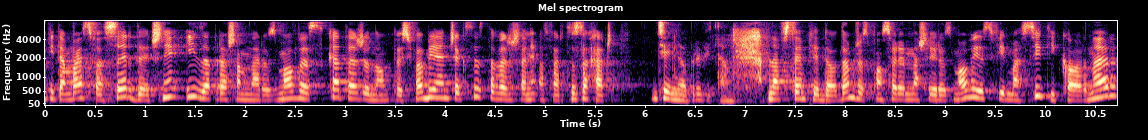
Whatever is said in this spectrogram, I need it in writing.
witam Państwa serdecznie i zapraszam na rozmowę z Katarzyną Pyś-Fabiańczyk ze Stowarzyszenia Otwarty Sochaczew. Dzień dobry, witam. Na wstępie dodam, że sponsorem naszej rozmowy jest firma City Corner,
